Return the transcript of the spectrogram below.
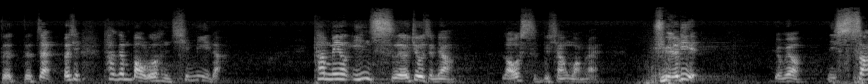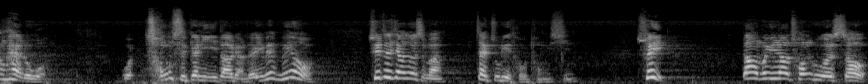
的的在，而且他跟保罗很亲密的。他没有因此而就怎么样，老死不相往来，决裂，有没有？你伤害了我，我从此跟你一刀两断，有没有？没有，所以这叫做什么？在主里头同心。所以，当我们遇到冲突的时候，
